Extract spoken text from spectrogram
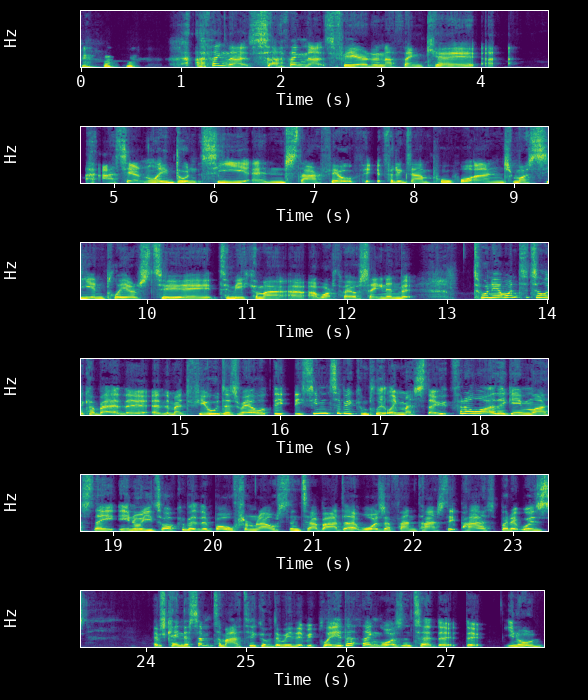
it. I think that's I think that's fair, and I think uh, I certainly don't see in Starfelt, for example, what Ange must see in players to uh, to make him a, a, worthwhile signing. But Tony, I wanted to look a bit at the at the midfield as well. They, they seem to be completely missed out for a lot of the game last night. You know, you talk about the ball from Ralston to Abada. It was a fantastic pass, but it was it was kind of symptomatic of the way that we played. I think, wasn't it? That that you know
